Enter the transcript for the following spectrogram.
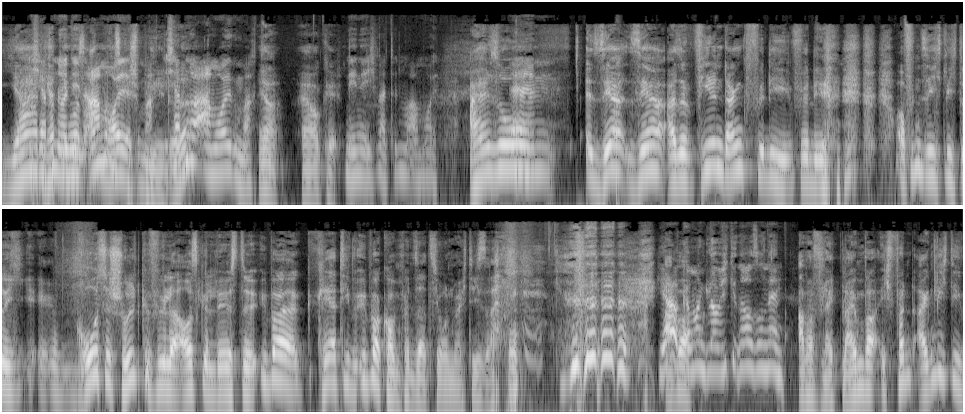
ja, ich die habe hat nur den A-Moll anderes gemacht. gespielt, Ich habe nur A-Moll gemacht. Ja, ja, okay. Nee, nee, ich warte nur A-Moll. Also Ähm. Sehr, sehr, also vielen Dank für die, für die offensichtlich durch äh, große Schuldgefühle ausgelöste über kreative Überkompensation, möchte ich sagen. Ja, Aber- kann man, glaube ich, genauso nennen. Aber vielleicht bleiben wir. Ich fand eigentlich die,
